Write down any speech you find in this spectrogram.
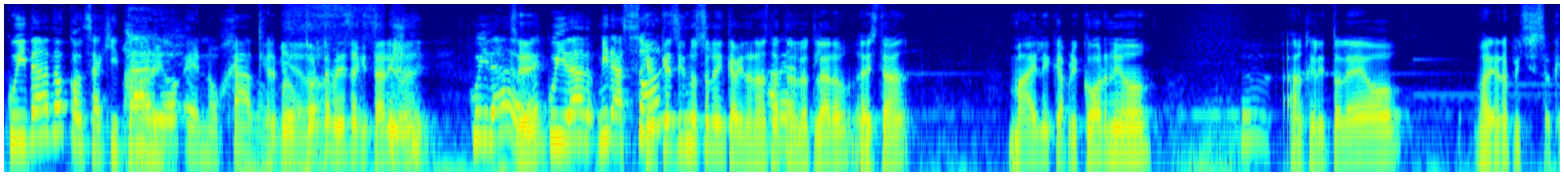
cuidado con Sagitario enojado. El productor también es Sagitario, ¿eh? Cuidado, ¿Sí? eh, cuidado. Mira, ¿Qué, son... qué signos son en cabina? Nada más para ver. tenerlo claro. Ahí está. Miley, Capricornio. Angelito Leo. Mariana Pichis, ok.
